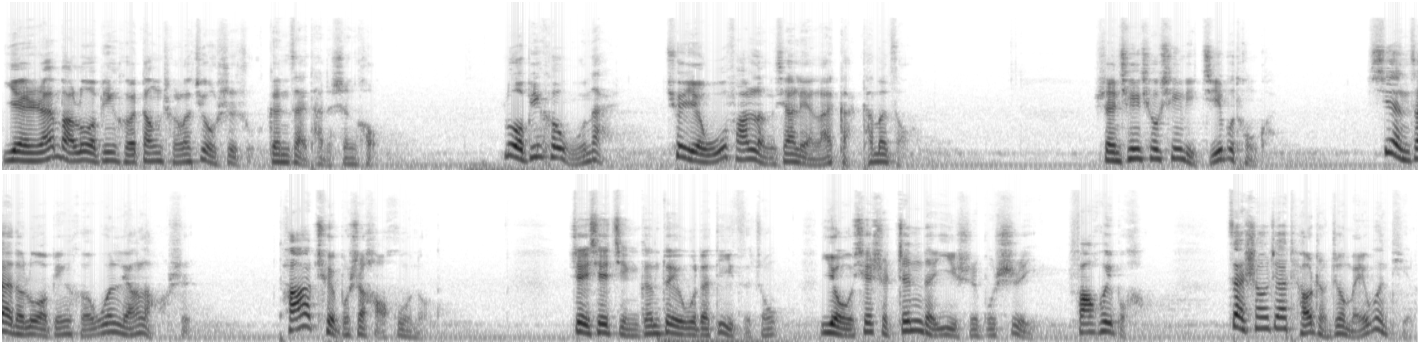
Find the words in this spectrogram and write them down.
俨然把骆宾河当成了救世主，跟在他的身后。骆宾河无奈，却也无法冷下脸来赶他们走。沈清秋心里极不痛快。现在的骆宾河温良老实，他却不是好糊弄的。这些紧跟队伍的弟子中，有些是真的一时不适应，发挥不好，再稍加调整就没问题了；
